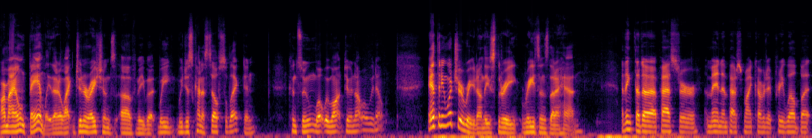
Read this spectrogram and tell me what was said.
are my own family that are like generations of me, but we, we just kind of self select and consume what we want to and not what we don't. Anthony, what's your read on these three reasons that I had? I think that uh, Pastor Amanda and Pastor Mike covered it pretty well. But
